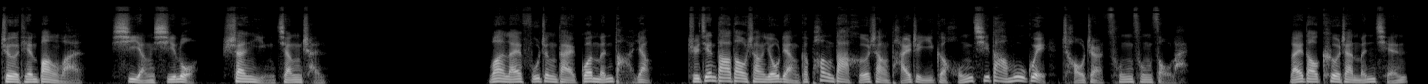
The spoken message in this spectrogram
这天傍晚，夕阳西落，山影将沉。万来福正待关门打烊，只见大道上有两个胖大和尚抬着一个红漆大木柜，朝这儿匆匆走来。来到客栈门前，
